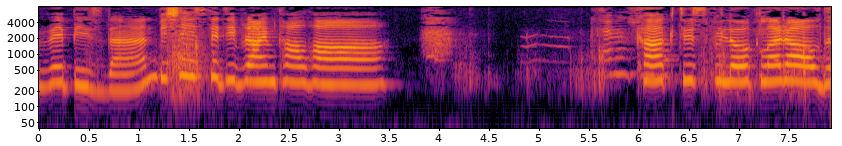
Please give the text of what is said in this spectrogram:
Ve bizden bir şey istedi İbrahim Talha. Hemen Kaktüs bloklar aldık.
